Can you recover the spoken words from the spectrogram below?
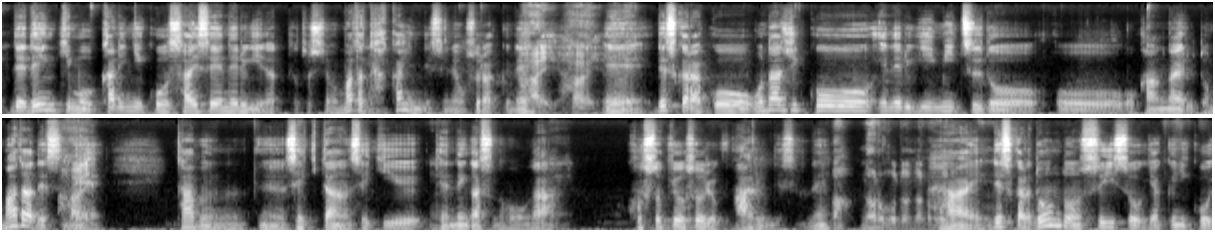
ん、で、電気も仮にこう再生エネルギーだったとしても、まだ高いんですよね、おそらくね。はいはい、はい、えー、ですから、こう、同じこう、エネルギー密度を考えると、まだですね、はい、多分、うん、石炭、石油、天然ガスの方が、コスト競争力あるんですよね。あ、なるほど、なるほど。はい。ですから、どんどん水素を逆にこう、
